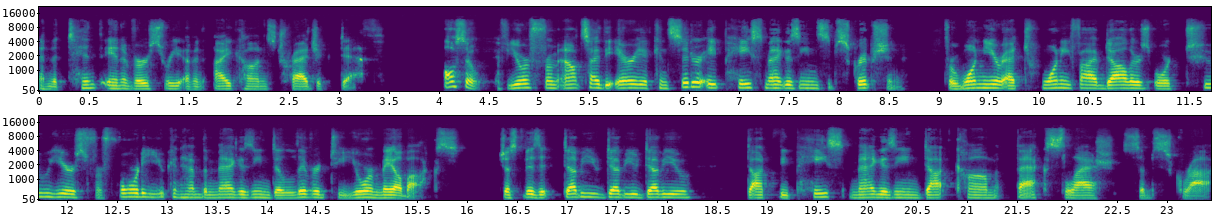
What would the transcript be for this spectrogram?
and the 10th Anniversary of an Icon's Tragic Death. Also, if you're from outside the area, consider a Pace Magazine subscription. For one year at $25 or two years for 40 you can have the magazine delivered to your mailbox. Just visit www.thepacemagazine.com backslash subscribe.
